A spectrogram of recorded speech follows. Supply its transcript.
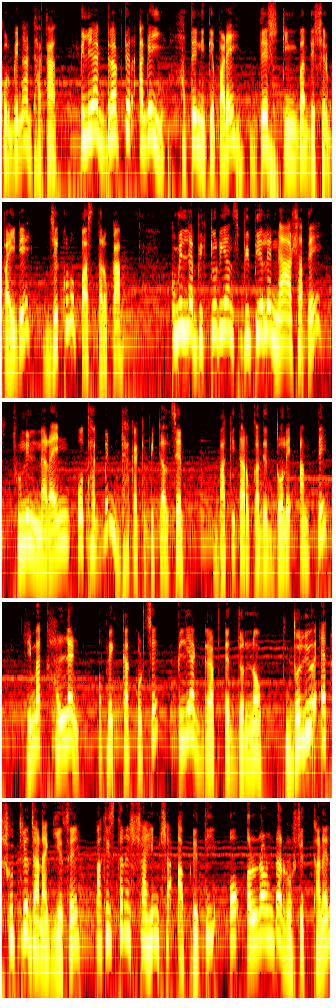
করবে না ঢাকা। প্লেয়ার ড্রাফটের আগেই হাতে নিতে পারে দেশ কিংবা দেশের বাইরে যে কোনো পাঁচ তারকা। কুমিল্লা ভিক্টোরিয়ান্স বিপিএলে না আসাতে সুনীল নারায়ণও থাকবেন ঢাকা ক্যাপিটালসে। বাকি তারকাদের দলে আনতে রিমাক হারল্যান্ড অপেক্ষা করছে প্লেয়ার ড্রাফটের জন্য। দলীয় এক সূত্রে জানা গিয়েছে, পাকিস্তানের শাহিন শাহ আফ্রিদি ও অলরাউন্ডার রশিদ খানের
